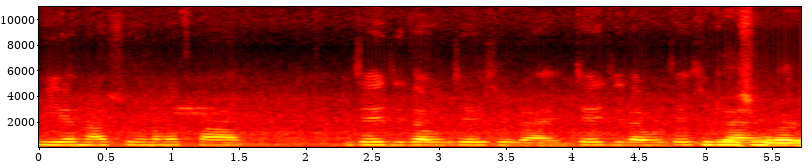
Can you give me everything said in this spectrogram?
भियन आशू नमस्कार. जय जिजाऊ जय शिवराय जय जिजाऊ जय जय शिवराय. शिवराय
